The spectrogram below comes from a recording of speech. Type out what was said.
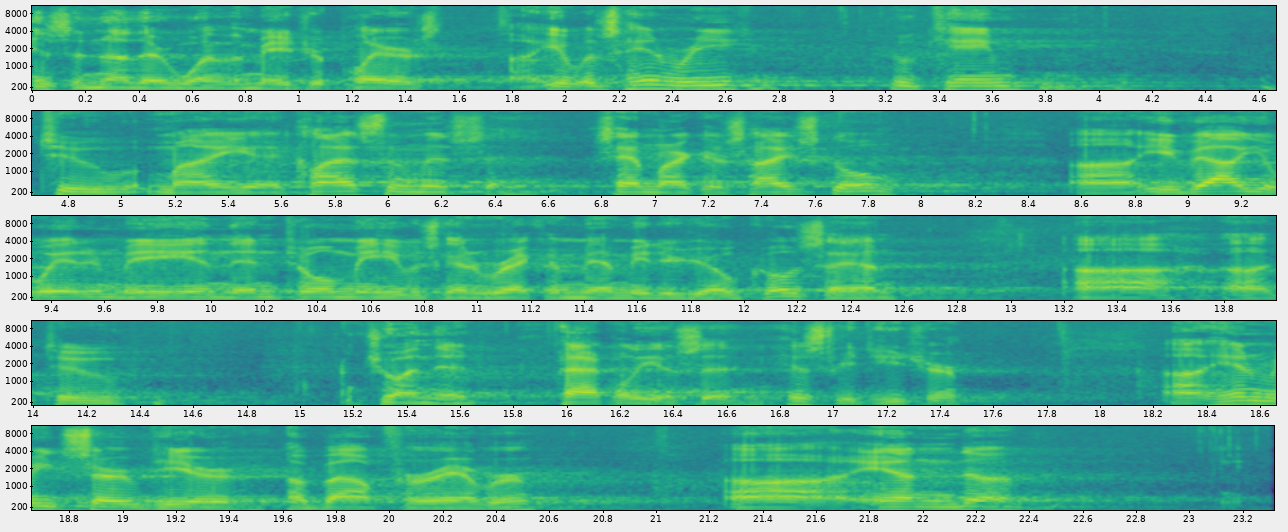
is another one of the major players. Uh, it was Henry who came to my classroom at San Marcos High School, uh, evaluated me, and then told me he was going to recommend me to Joe Cosand uh, uh, to join the faculty as a history teacher. Henry served here about forever, and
